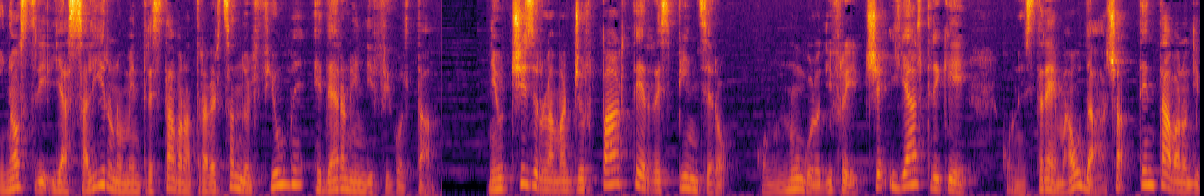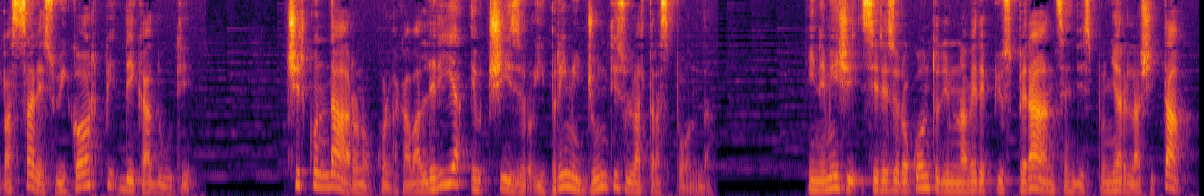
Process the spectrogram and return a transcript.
i nostri li assalirono mentre stavano attraversando il fiume ed erano in difficoltà. Ne uccisero la maggior parte e respinsero, con un nugolo di frecce, gli altri che, con estrema audacia, tentavano di passare sui corpi dei caduti. Circondarono con la cavalleria e uccisero i primi giunti sull'altra sponda. I nemici si resero conto di non avere più speranze di espugnare la città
